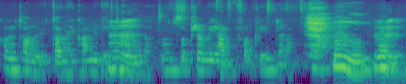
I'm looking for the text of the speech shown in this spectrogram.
Kan du ta en utdanning? Kan du dit? Kan Mm. du datt? Og så prøve å hjelpe folk videre, da. Mm. Mm.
